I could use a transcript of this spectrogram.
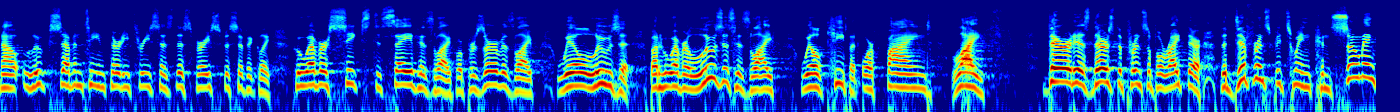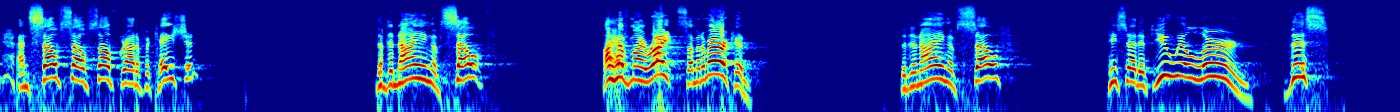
Now, Luke 17 33 says this very specifically Whoever seeks to save his life or preserve his life will lose it, but whoever loses his life will keep it or find life. There it is. There's the principle right there. The difference between consuming and self, self, self gratification, the denying of self. I have my rights. I'm an American. The denying of self he said, If you will learn this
